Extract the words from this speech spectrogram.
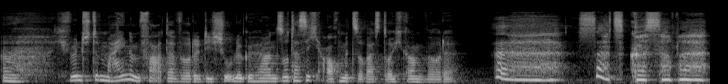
Ah, Ich wünschte, meinem Vater würde die Schule gehören, so dass ich auch mit sowas durchkommen würde. Äh, Satsuko-sama.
